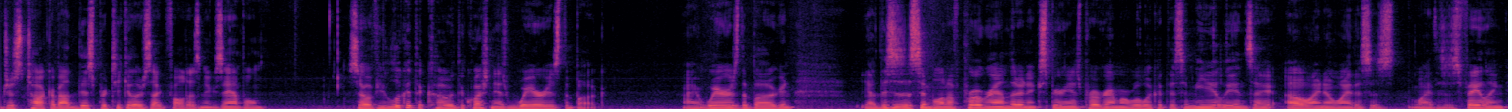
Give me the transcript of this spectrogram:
just talk about this particular segfault as an example. So if you look at the code, the question is where is the bug? Right? Where is the bug? And you know, this is a simple enough program that an experienced programmer will look at this immediately and say, "Oh, I know why this is why this is failing."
